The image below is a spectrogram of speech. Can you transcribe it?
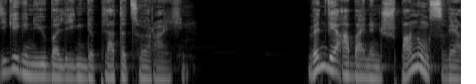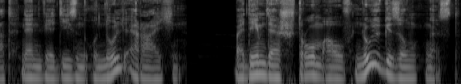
die gegenüberliegende Platte zu erreichen. Wenn wir aber einen Spannungswert, nennen wir diesen U0, erreichen, bei dem der Strom auf 0 gesunken ist,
